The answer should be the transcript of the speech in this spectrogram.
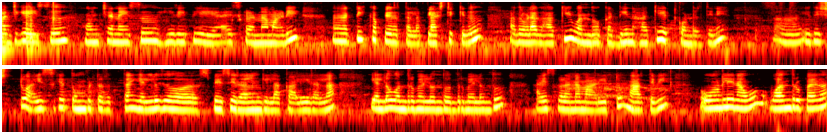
ಮಜ್ಜಿಗೆ ಐಸು ಹುಂಚೆನ ಐಸು ಈ ರೀತಿ ಐಸ್ಗಳನ್ನು ಮಾಡಿ ಟೀ ಕಪ್ ಇರುತ್ತಲ್ಲ ಪ್ಲಾಸ್ಟಿಕ್ಕಿದು ಅದರೊಳಗೆ ಹಾಕಿ ಒಂದು ಕಡ್ಡಿನ ಹಾಕಿ ಇಟ್ಕೊಂಡಿರ್ತೀನಿ. ಇದಿಷ್ಟು ಐಸ್ಗೆ ತುಂಬಿಟ್ಟಿರುತ್ತೆ ಎಲ್ಲೂ ಸ್ಪೇಸ್ ಇರಲ್ಲಂಗಿಲ್ಲ, ಖಾಲಿ ಇರಲ್ಲ. ಎಲ್ಲೋ ಒಂದ್ರ ಮೇಲೊಂದು ಒಂದ್ರ ಮೇಲೊಂದು ಐಸ್ಗಳನ್ನು ಮಾಡಿ ಇಟ್ಟು ಮಾರ್ತೀವಿ. ಓನ್ಲಿ ನಾವು ಒಂದು ರೂಪಾಯಿಗೆ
